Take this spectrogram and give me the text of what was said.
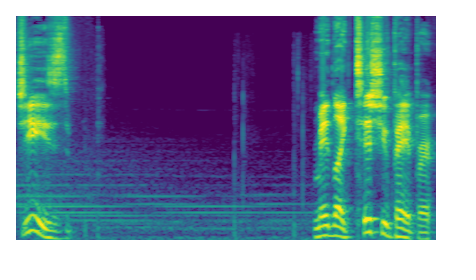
Jeez. Made like tissue paper.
